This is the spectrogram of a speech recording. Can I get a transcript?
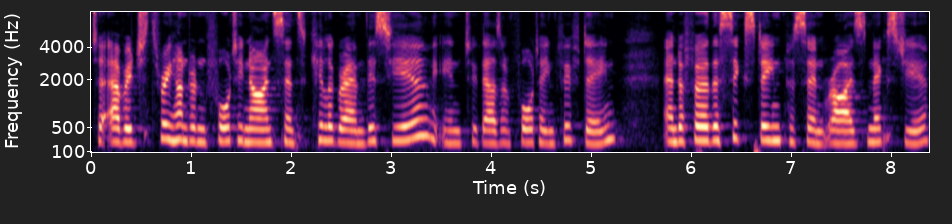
to average 349 cents a kilogram this year in 2014-15 and a further 16% rise next year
